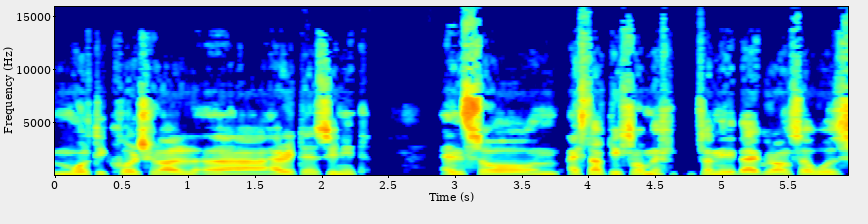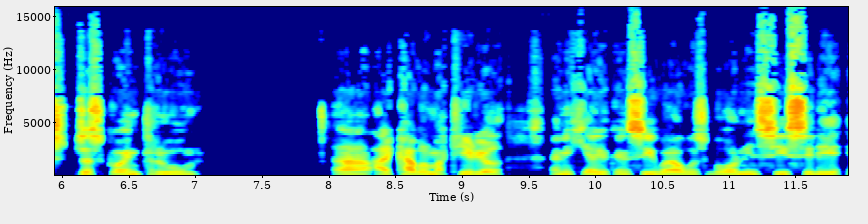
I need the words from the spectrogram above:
multicultural uh, heritage in it. And so um, I started from a family background, so I was just going through uh, archival material, and here you can see where I was born in Sicily,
